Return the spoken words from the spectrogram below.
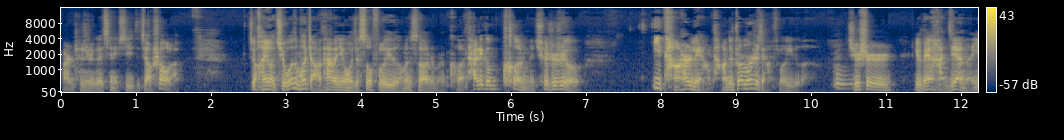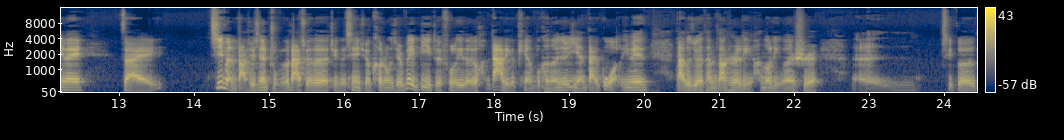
反正他是个心理系的教授了，就很有趣。我怎么会找到他呢？因为我就搜弗洛伊德嘛，就搜到这门课。他这个课里面确实是有一堂还是两堂，就专门是讲弗洛伊德的，嗯其实是有点罕见的，因为在基本大学现在主流大学的这个心理学课中，其实未必对弗洛伊德有很大的一个篇幅，可能就一言带过了，因为大家都觉得他们当时的理很多理论是，呃，这个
